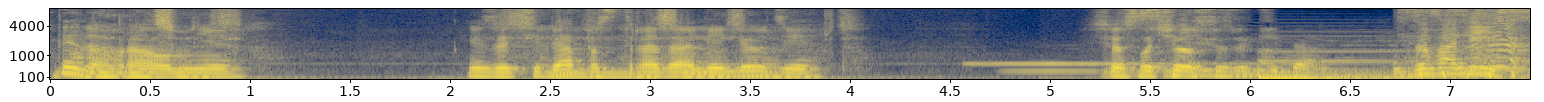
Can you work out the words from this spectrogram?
Ты наврал мне. Из-за тебя пострадали люди. Все случилось из-за тебя. Завались!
